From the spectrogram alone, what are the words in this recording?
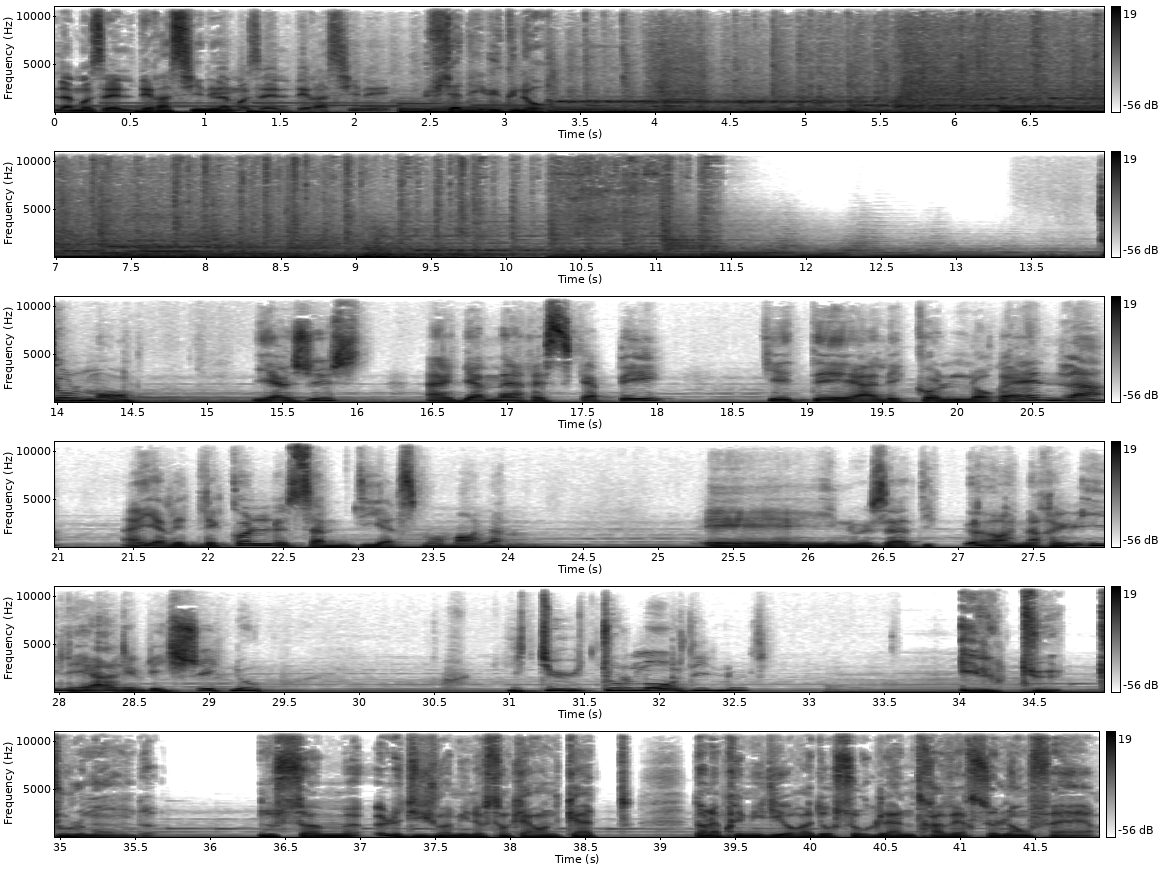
La Moselle déracinée. La Moselle déracinée. Vianney Huguenot. Tout le monde. Il y a juste un gamin rescapé qui était à l'école Lorraine, là. Hein, il y avait de l'école le samedi à ce moment-là. Et il nous a dit, on arrive, il est arrivé chez nous. Il tue tout le monde, il tue tout le monde. Nous sommes le 10 juin 1944. Dans l'après-midi, Oradour-sur-Glane traverse l'enfer.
